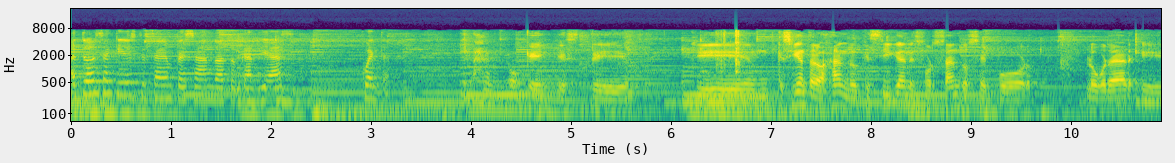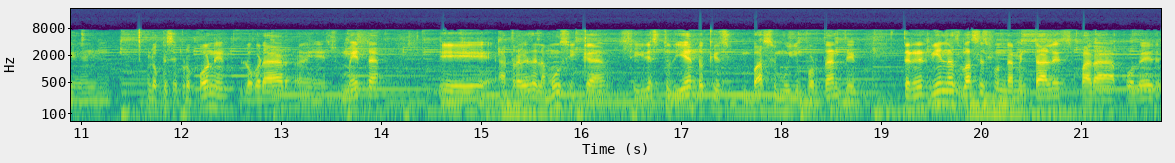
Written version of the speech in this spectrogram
a todos aquellos que están empezando a tocar jazz. Cuéntanos. Ok, este, que, sigan trabajando, que sigan esforzándose por lograr eh, lo que se proponen, lograr eh, su meta eh, a través de la música, seguir estudiando, que es base muy importante, tener bien las bases fundamentales para poder,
